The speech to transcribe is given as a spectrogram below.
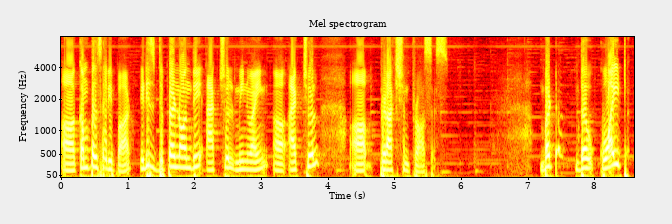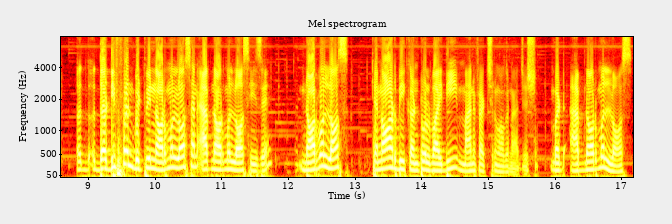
uh, compulsory part. It is depend on the actual meanwhile uh, actual uh, production process. But the quite uh, the difference between normal loss and abnormal loss is a normal loss cannot be controlled by the manufacturing organization. But abnormal loss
